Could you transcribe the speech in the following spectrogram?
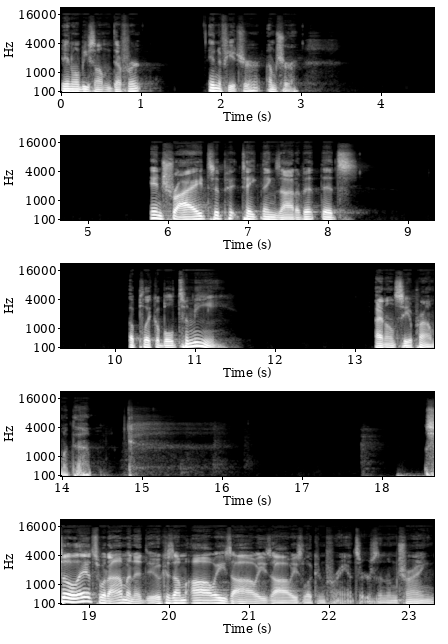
and It'll be something different in the future, I'm sure. And try to p- take things out of it that's applicable to me. I don't see a problem with that. So that's what I'm going to do because I'm always, always, always looking for answers. And I'm trying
